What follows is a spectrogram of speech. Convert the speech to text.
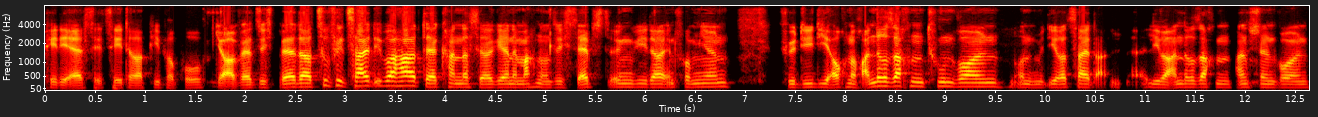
PDFs etc. pipapo. Ja, wer sich, wer da zu viel Zeit über hat, der kann das ja gerne machen und sich selbst irgendwie da informieren. Für die, die auch noch andere Sachen tun wollen und mit ihrer Zeit lieber andere Sachen anstellen wollen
